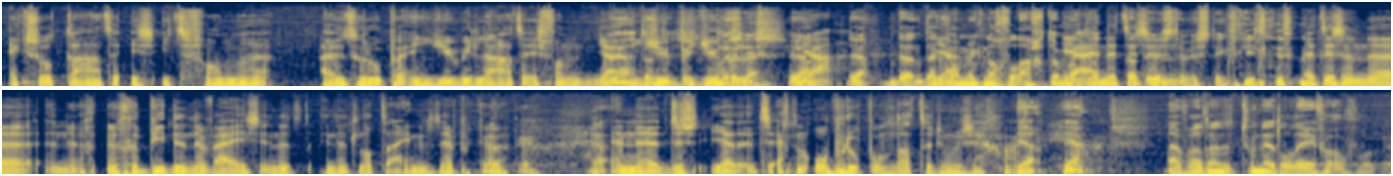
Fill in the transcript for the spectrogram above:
Exultate is iets van uitroepen en jubilate is van ja, ja ju bejubelen. ja, ja. ja. Daar, daar kwam ik nog wel achter, maar ja, en dat, het dat is een, wist ik niet. Het is een, een, een gebiedende wijs in het, in het Latijn, dat heb ik ook. Okay. En dus ja, het is echt een oproep om dat te doen, zeg maar. ja. ja. Nou, we hadden het toen net al even over, uh,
